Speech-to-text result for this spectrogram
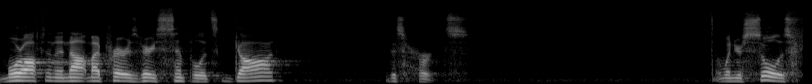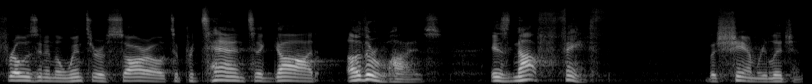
More often than not, my prayer is very simple it's God, this hurts. And when your soul is frozen in the winter of sorrow, to pretend to God otherwise is not faith, but sham religion.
